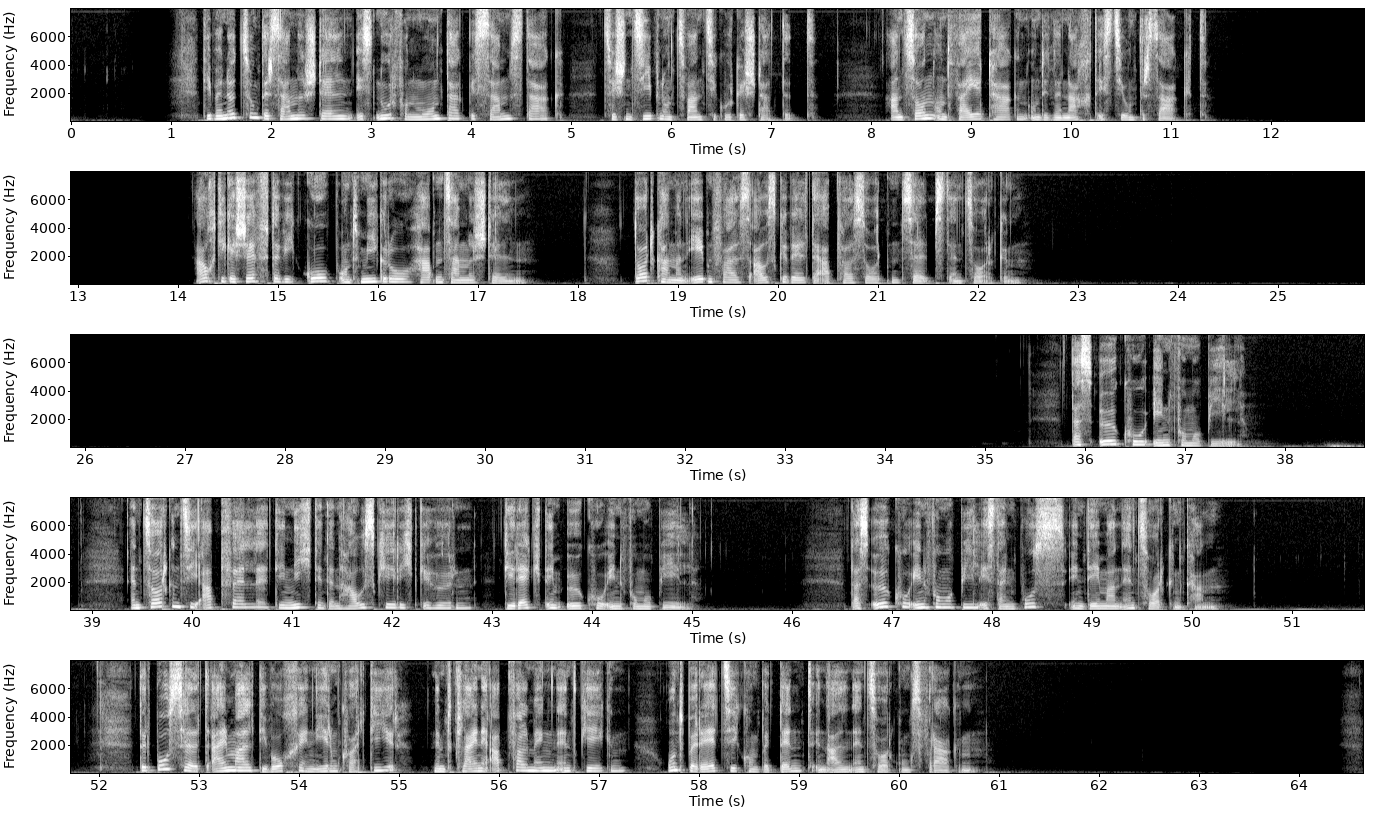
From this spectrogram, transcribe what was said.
Die Benutzung der Sammelstellen ist nur von Montag bis Samstag zwischen 7 und 20 Uhr gestattet. An Sonn- und Feiertagen und in der Nacht ist sie untersagt. Auch die Geschäfte wie Coop und Migro haben Sammelstellen. Dort kann man ebenfalls ausgewählte Abfallsorten selbst entsorgen. Das Öko-Infomobil. Entsorgen Sie Abfälle, die nicht in den Hauskehricht gehören, direkt im Öko-Infomobil. Das Öko-Infomobil ist ein Bus, in dem man entsorgen kann. Der Bus hält einmal die Woche in Ihrem Quartier, nimmt kleine Abfallmengen entgegen und berät Sie kompetent in allen Entsorgungsfragen.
